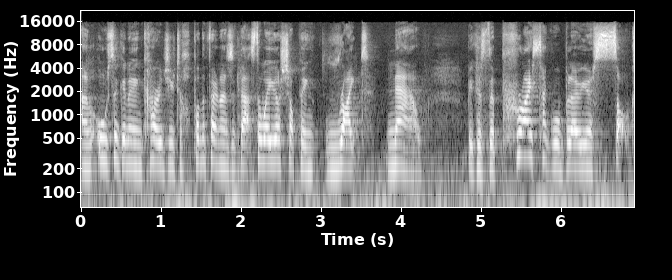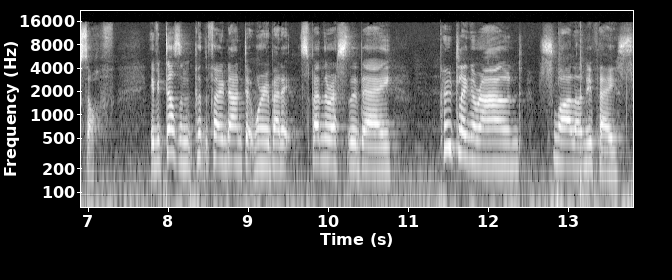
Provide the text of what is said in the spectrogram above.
I'm also going to encourage you to hop on the phone lines if that's the way you're shopping right now, because the price tag will blow your socks off. If it doesn't, put the phone down, don't worry about it. Spend the rest of the day pootling around, smile on your face.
